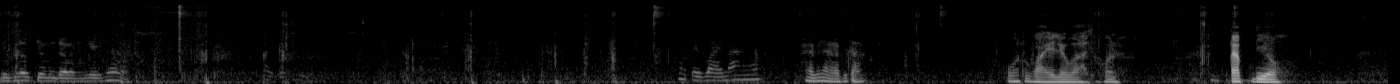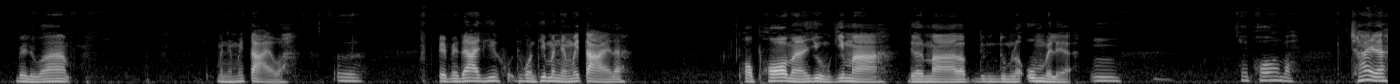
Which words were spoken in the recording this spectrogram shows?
นี่ที่เราเจอมันเดินมาทางนี้ใช่เหรอให้ไปไวมากนะหายไปไหนแล้วพี่ตั๊กโคตรไวเลยว่ะทุกคนแป๊บเดียวเบหรือว่า มันยังไม่ตายวะเออ เป็นไปได้ที่ทุกคนที่มันยังไม่ตายนะพอพ่อมันอยู่เมื่อกี้มา เดินมาแบบดุมๆแล้วอุ้มไปเลยอะอืมใช่พ่อมันปะใช่นะ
